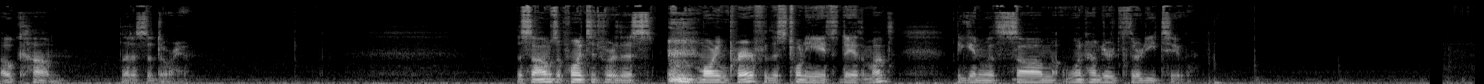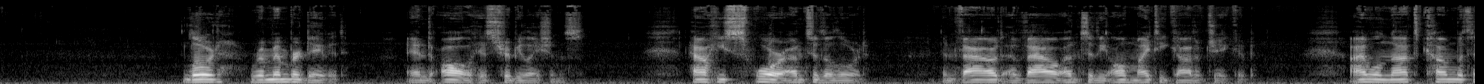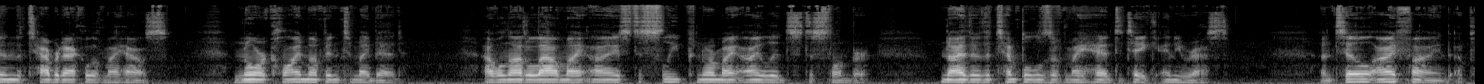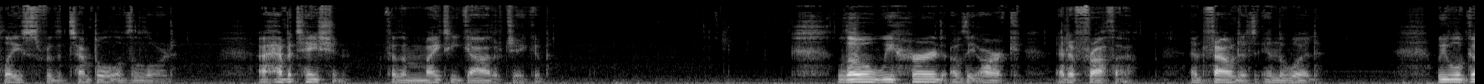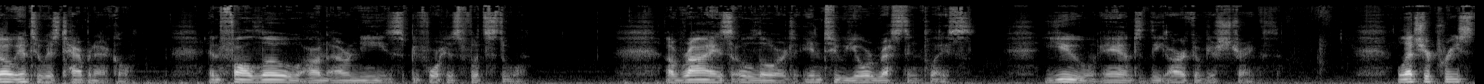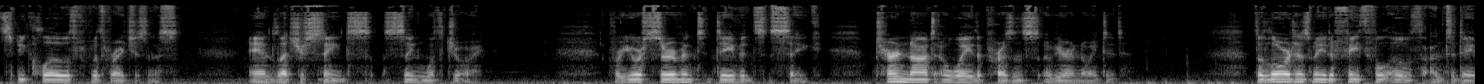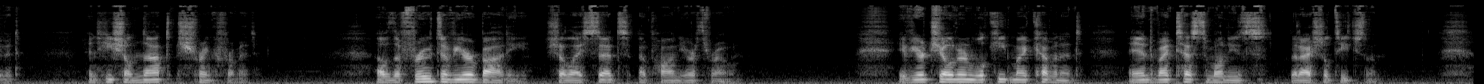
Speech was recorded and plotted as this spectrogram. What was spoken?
O come, let us adore him. The Psalms appointed for this morning prayer for this 28th day of the month begin with Psalm 132. Lord, remember David and all his tribulations, how he swore unto the Lord, and vowed a vow unto the Almighty God of Jacob. I will not come within the tabernacle of my house, nor climb up into my bed. I will not allow my eyes to sleep, nor my eyelids to slumber, neither the temples of my head to take any rest, until I find a place for the temple of the Lord a habitation for the mighty God of Jacob. Lo, we heard of the ark at Ephrathah, and found it in the wood. We will go into his tabernacle, and fall low on our knees before his footstool. Arise, O Lord, into your resting place, you and the ark of your strength. Let your priests be clothed with righteousness and let your saints sing with joy. For your servant David's sake, turn not away the presence of your anointed. The Lord has made a faithful oath unto David, and he shall not shrink from it. Of the fruit of your body shall I set upon your throne. If your children will keep my covenant and my testimonies that I shall teach them,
